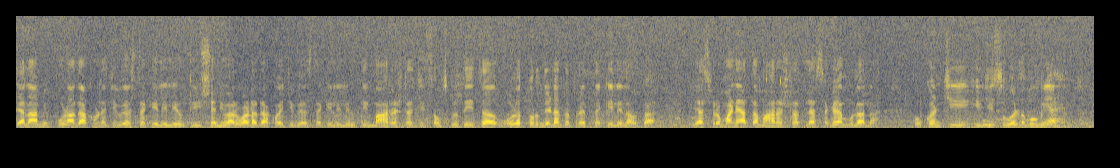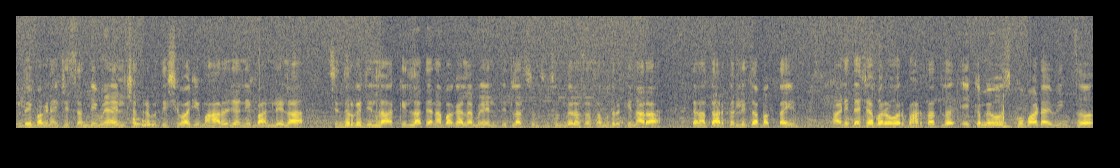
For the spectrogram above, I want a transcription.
त्यांना आम्ही पुणा दाखवण्याची व्यवस्था केलेली होती शनिवारवाडा दाखवायची व्यवस्था केलेली होती महाराष्ट्राची संस्कृतीचा ओळख करून देण्याचा प्रयत्न केलेला होता. त्याचप्रमाणे आता महाराष्ट्रातल्या सगळ्या मुलांना कोकणची ही जी सुवर्णभूमी आहे ते बघण्याची संधी मिळेल. छत्रपती शिवाजी महाराज यांनी बांधलेला सिंधुदुर्ग जिल्हा किल्ला त्यांना बघायला मिळेल. तिथला सु सुंदर असा समुद्र किनारा त्यांना तारकर्लीचा बघता येईल. आणि त्याच्याबरोबर भारतातलं एकमेव स्कुबा डायव्हिंगचं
